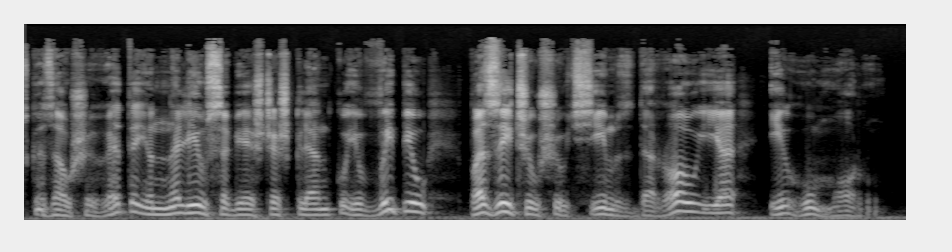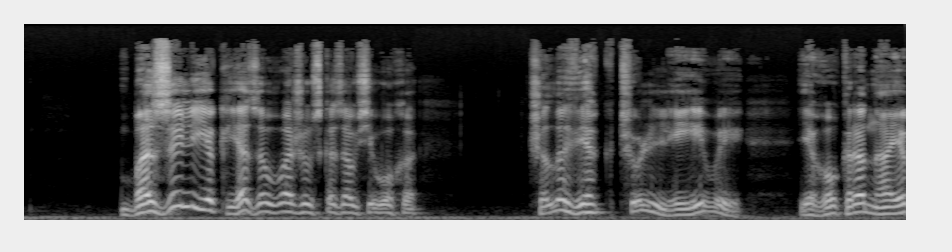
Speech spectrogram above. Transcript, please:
Сказаўшы гэта ён наліў сабе яшчэ шклянку і выпіў пазычыўшы ўсім здароўя і гумору. Базыль як я заўважыў сказаў сівоха чалавек чулівы яго кранае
